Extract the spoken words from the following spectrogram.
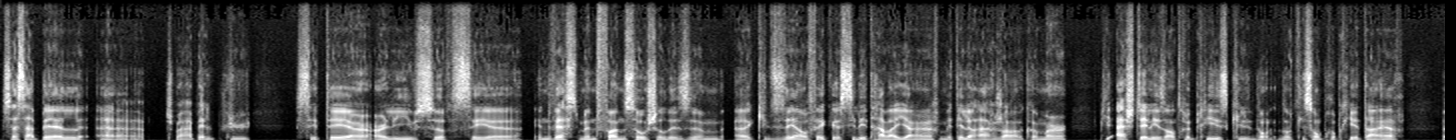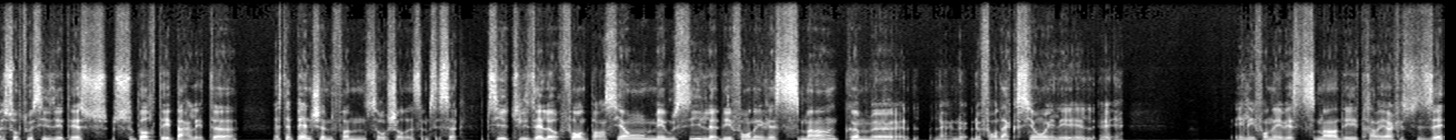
ça s'appelle, euh, je me rappelle plus, c'était un, livre sur ces Investment Fund Socialism qui disait en fait que si les travailleurs mettaient leur argent en commun puis achetaient les entreprises dont, ils sont propriétaires, surtout s'ils étaient supportés par l'État, c'était Pension Fund Socialism, c'est ça. S'ils utilisaient leurs fonds de pension, mais aussi des fonds d'investissement, comme euh, le, fonds d'action et les, et les fonds d'investissement des travailleurs que tu disais,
